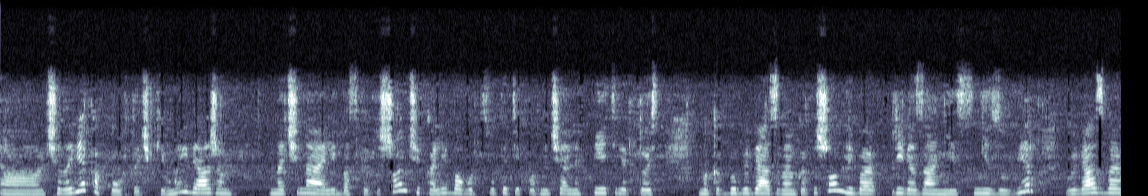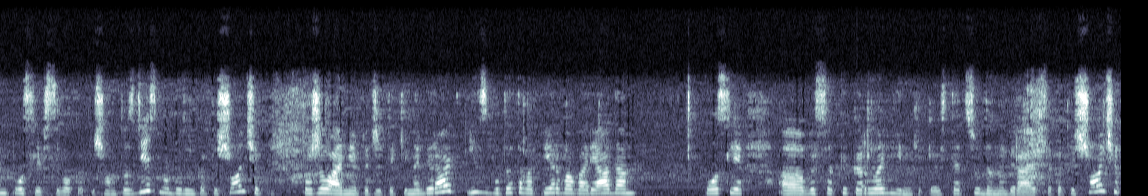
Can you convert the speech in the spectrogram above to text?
а, человека кофточки мы вяжем начиная либо с капюшончика, либо вот с вот этих вот начальных петелек. То есть мы как бы вывязываем капюшон, либо при вязании снизу вверх вывязываем после всего капюшон. То здесь мы будем капюшончик по желанию, опять же таки, набирать из вот этого первого ряда после э, высоты горловинки. То есть отсюда набирается капюшончик.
